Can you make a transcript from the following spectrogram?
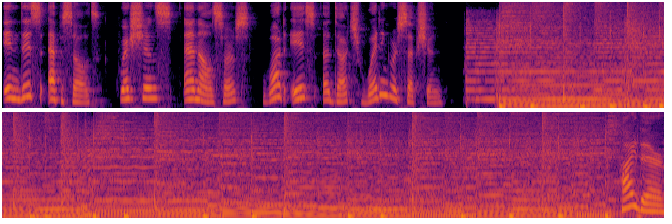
In this episode, questions and answers What is a Dutch wedding reception? Hi there,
